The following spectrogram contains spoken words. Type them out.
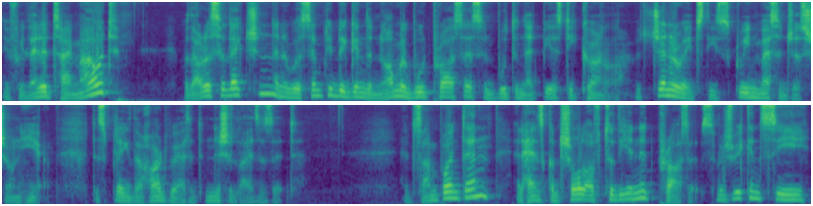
If we let it time out, Without a selection, then it will simply begin the normal boot process and boot the NetBSD kernel, which generates these green messages shown here, displaying the hardware as it initializes it. At some point then, it hands control off to the init process, which we can see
